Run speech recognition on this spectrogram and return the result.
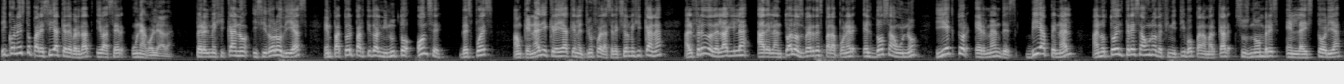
y con esto parecía que de verdad iba a ser una goleada pero el mexicano Isidoro Díaz empató el partido al minuto 11. Después, aunque nadie creía que en el triunfo de la selección mexicana, Alfredo del Águila adelantó a los verdes para poner el 2 a 1 y Héctor Hernández, vía penal, anotó el 3 a 1 definitivo para marcar sus nombres en la historia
